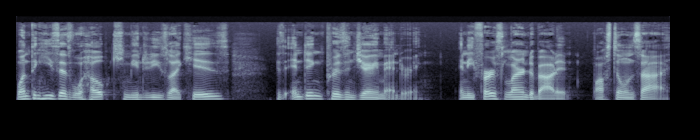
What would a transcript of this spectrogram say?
One thing he says will help communities like his is ending prison gerrymandering, and he first learned about it while still inside.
